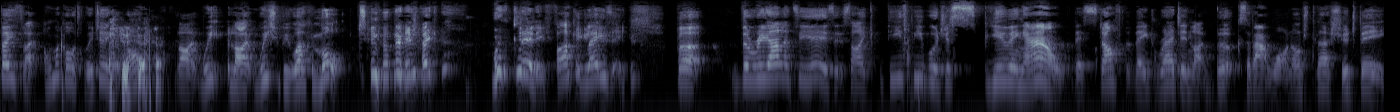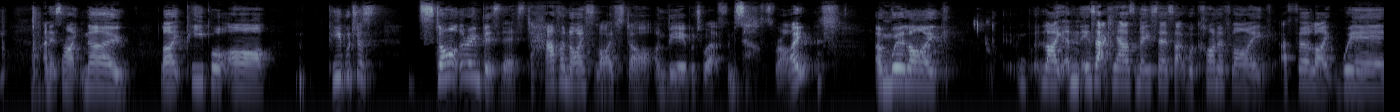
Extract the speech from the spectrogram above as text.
both like, "Oh my god, we're doing it wrong. like we like we should be working more." Do you know what I mean? Like we're clearly fucking lazy. But the reality is, it's like these people are just spewing out this stuff that they'd read in like books about what an entrepreneur should be, and it's like, no, like people are people just start their own business to have a nice lifestyle and be able to work for themselves, right? And we're like, like, and exactly as May says, like we're kind of like, I feel like we're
